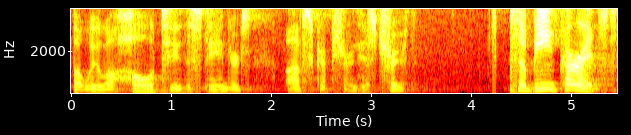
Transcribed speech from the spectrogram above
but we will hold to the standards of Scripture and His truth. So be encouraged.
